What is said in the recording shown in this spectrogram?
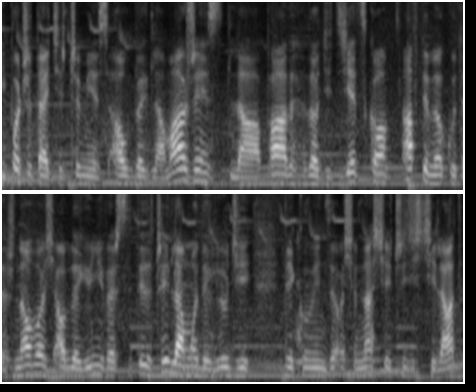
i poczytajcie, czym jest Outback dla małżeństw, dla par, rodzic, dziecko, a w tym roku też nowość Outback University, czyli dla młodych ludzi w wieku między 18 i 30 lat.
